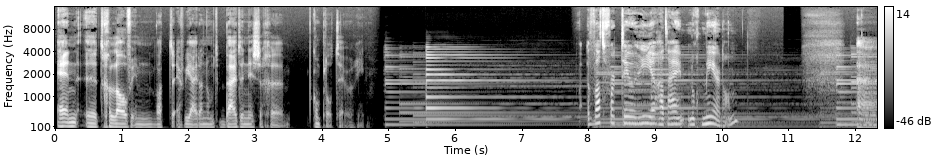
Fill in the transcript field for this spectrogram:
En het geloof in wat de FBI dan noemt buitennissige complottheorie. Wat voor theorieën had hij nog meer dan? Uh,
